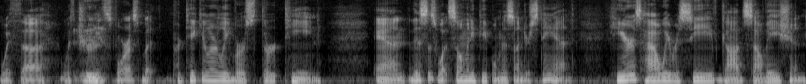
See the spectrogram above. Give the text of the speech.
with uh, with truths for us, but particularly verse 13. And this is what so many people misunderstand. Here's how we receive God's salvation.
